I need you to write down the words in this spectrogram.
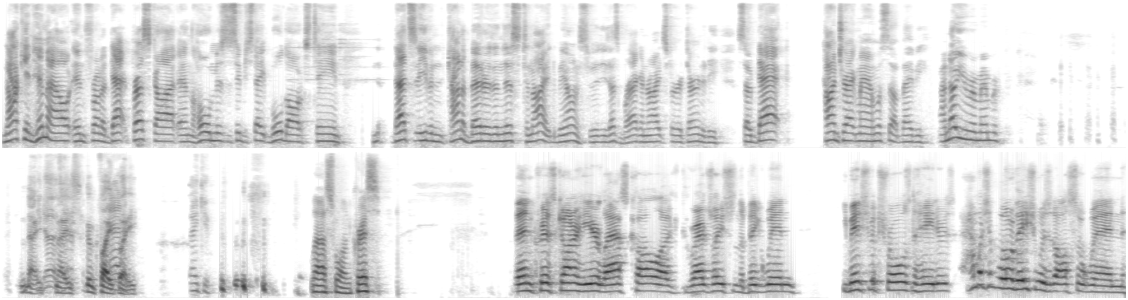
knocking him out in front of Dak Prescott and the whole Mississippi State Bulldogs team, that's even kind of better than this tonight, to be honest with you. That's bragging rights for eternity. So Dak, contract man, what's up, baby? I know you remember. Nice, nice. Good fight, buddy. Thank you. Last one. Chris? Ben, Chris Connor here. Last call. Uh, congratulations on the big win. You mentioned the trolls and the haters. How much of motivation was it also when?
